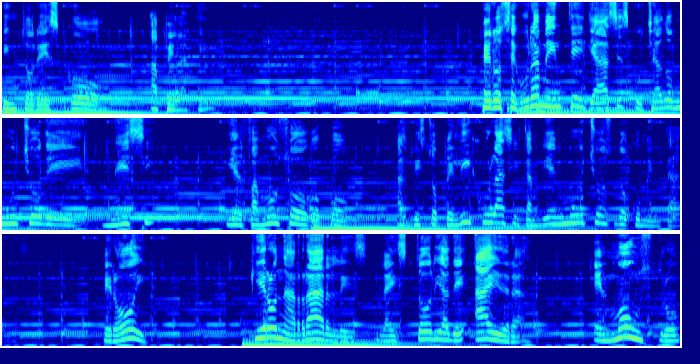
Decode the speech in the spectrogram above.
pintoresco apelativo. Pero seguramente ya has escuchado mucho de Nessie y el famoso Ogopogo. Has visto películas y también muchos documentales. Pero hoy quiero narrarles la historia de Hydra, el monstruo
